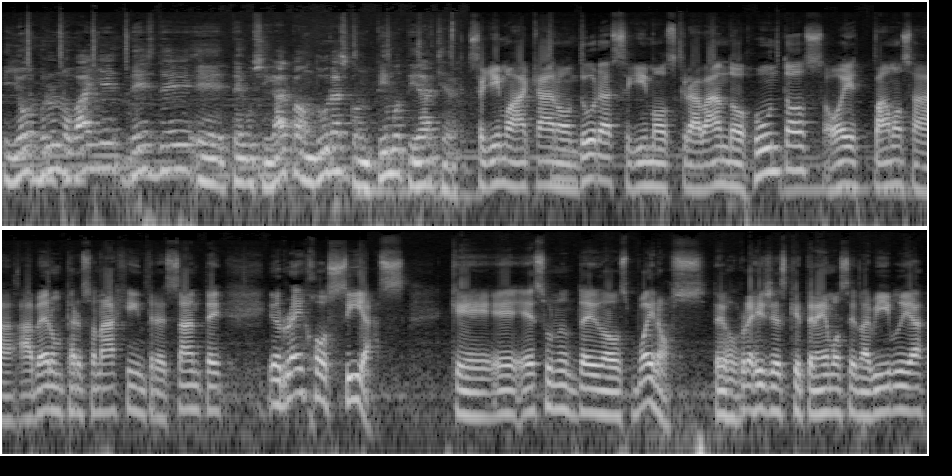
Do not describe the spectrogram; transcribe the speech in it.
Y yo, Bruno Valle, desde eh, Tegucigalpa, Honduras, con Timothy Archer. Seguimos acá en Honduras, seguimos grabando juntos. Hoy vamos a, a ver un personaje interesante, el rey Josías que eh, es uno de los buenos, de los reyes que tenemos en la Biblia,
